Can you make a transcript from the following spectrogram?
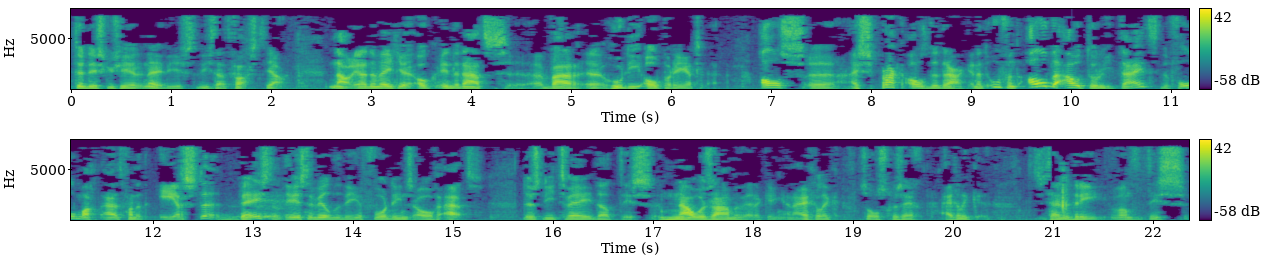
Te discussiëren. Nee, die, is, die staat vast, ja. Nou ja, dan weet je ook inderdaad eh, waar, eh, hoe die opereert. Als, hij sprak als de draak. En het oefent al de autoriteit, de volmacht uit van het eerste beest, het eerste wilde dier, voor diens ogen uit. Dus die twee, dat is nauwe samenwerking. En eigenlijk, zoals gezegd, eigenlijk zijn er drie, want het is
